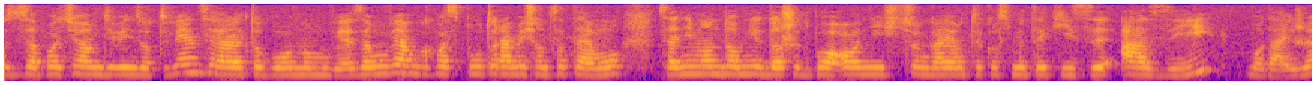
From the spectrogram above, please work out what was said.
zapłaciłam 9 zł więcej, ale to było, no mówię, zamówiłam go chyba z półtora miesiąca temu, zanim on do mnie doszedł, bo oni ściągają te kosmetyki z Azji bodajże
